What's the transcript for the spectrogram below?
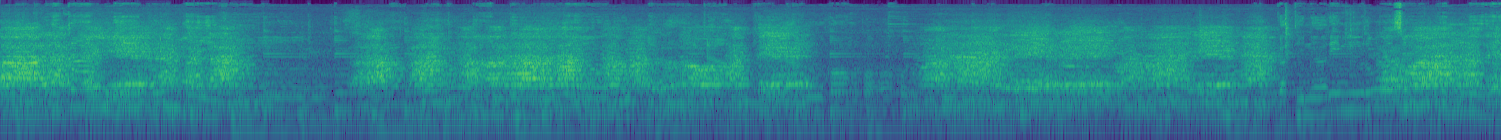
ยามพระเจ้าเด็กไม่ฟังสาบานทำเราเยอะจำเป็นของพ่อคนกะทินริมรู้สุขึ้นเ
